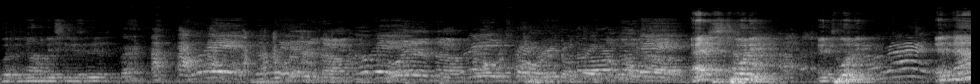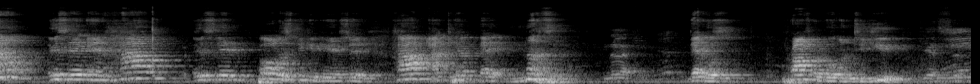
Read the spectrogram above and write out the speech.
what denomination is this? Go ahead. Go ahead now. Go ahead now. Acts 20 and 20. And now it said, and how it said, Paul is speaking here and said, how I kept back nothing. Nothing. That was profitable unto you. Yes, sir.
